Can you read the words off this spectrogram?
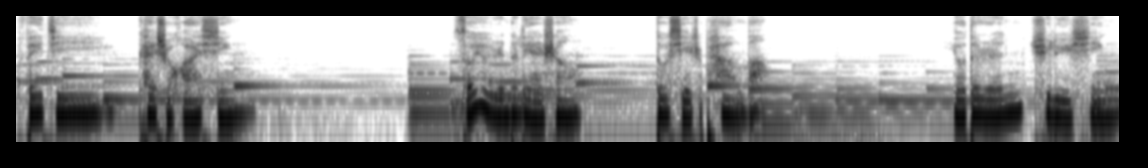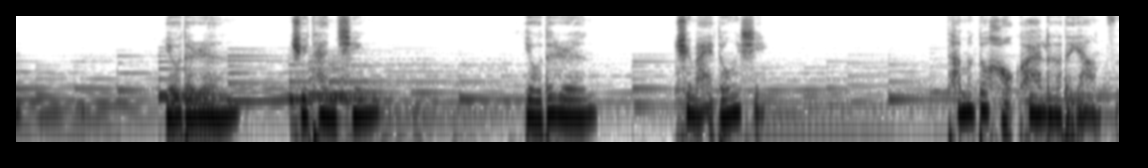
飞机开始滑行，所有人的脸上。都写着盼望。有的人去旅行，有的人去探亲，有的人去买东西。他们都好快乐的样子。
